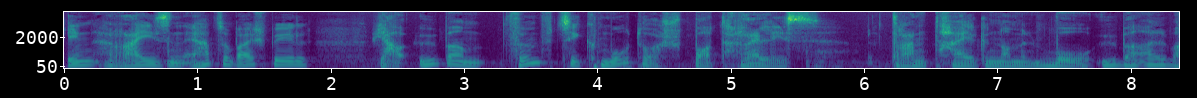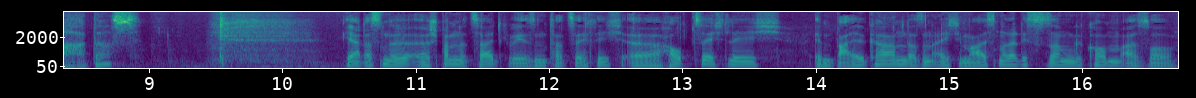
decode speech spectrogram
in Reisen. Er hat zum Beispiel ja über 50 Motorsportrallyes dran teilgenommen. Wo überall war das? Ja, das ist eine äh, spannende Zeit gewesen tatsächlich. Äh, hauptsächlich im Balkan, da sind eigentlich die meisten Rallyes zusammengekommen, also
